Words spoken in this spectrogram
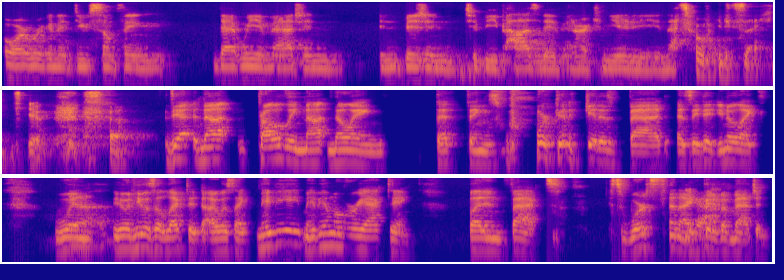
or we're going to do something that we imagine envision to be positive in our community and that's what we decided to do so yeah not probably not knowing that things were going to get as bad as they did. You know, like when yeah. you know, when he was elected, I was like, maybe maybe I'm overreacting, but in fact, it's worse than I could have imagined.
